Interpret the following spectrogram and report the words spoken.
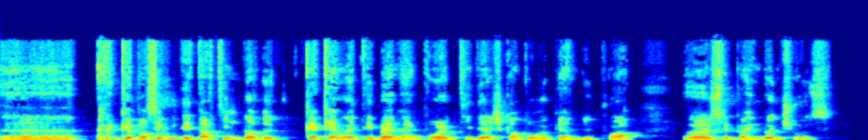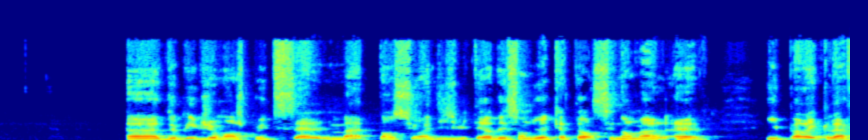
Euh, que pensez-vous des tartines beurre de cacahuètes et bananes pour le petit-déj quand on veut perdre du poids? Euh, C'est pas une bonne chose. depuis que je mange plus de sel, ma tension à 18 est redescendue à 14, c'est normal. Il paraît que la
